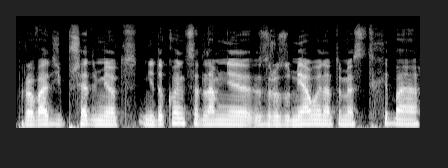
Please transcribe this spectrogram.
prowadzi przedmiot nie do końca dla mnie zrozumiały, natomiast chyba,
